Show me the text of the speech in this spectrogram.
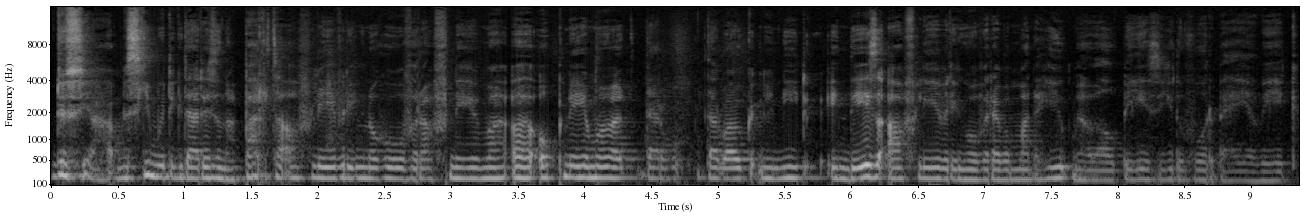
Dus ja, misschien moet ik daar eens een aparte aflevering nog over afnemen, uh, opnemen. Daar, daar wou ik het nu niet in deze aflevering over hebben, maar dat hield me wel bezig de voorbije week.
